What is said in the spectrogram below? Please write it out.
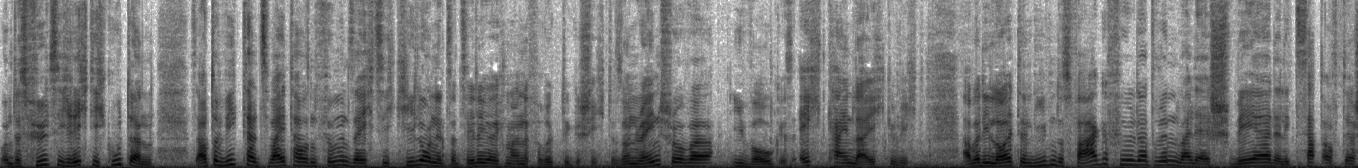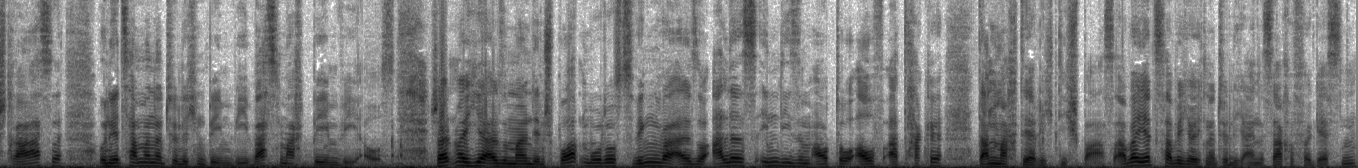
Und das fühlt sich richtig gut an. Das Auto wiegt halt 2065 Kilo und jetzt erzähle ich euch mal eine verrückte Geschichte. So ein Range Rover Evoque ist echt kein Leichtgewicht. Aber die Leute lieben das Fahrgefühl da drin, weil der ist schwer, der liegt satt auf der Straße und jetzt haben wir natürlich einen BMW. Was macht BMW aus? Schalten wir hier also mal in den Sportmodus Modus zwingen wir also alles in diesem Auto auf Attacke, dann macht der richtig Spaß. Aber jetzt habe ich euch natürlich eine Sache vergessen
